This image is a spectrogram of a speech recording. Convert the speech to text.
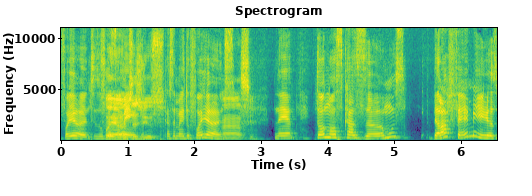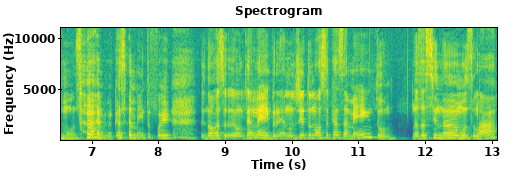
foi antes o foi casamento. Antes disso. O casamento foi antes. Ah, sim. Né? Então, nós casamos pela fé mesmo, sabe? Meu casamento foi... Nossa, eu até lembro, né? No dia do nosso casamento, nós assinamos lá,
